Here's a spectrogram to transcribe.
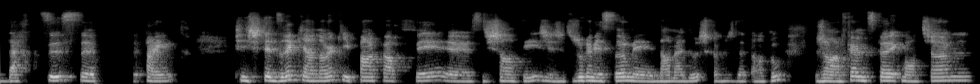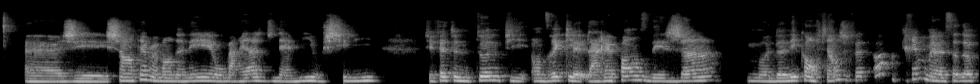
d'artiste, de, de peintre. Puis je te dirais qu'il y en a un qui n'est pas encore fait, euh, c'est chanter. J'ai toujours aimé ça, mais dans ma douche, comme je disais tantôt. J'en fais un petit peu avec mon chum. Euh, j'ai chanté à un moment donné au mariage d'une amie au Chili. J'ai fait une toune, puis on dirait que la réponse des gens m'a donné confiance. J'ai fait Ah, oh, crème, ça doit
